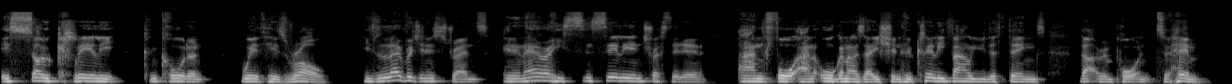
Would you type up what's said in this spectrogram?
is so clearly concordant with his role. He's leveraging his strengths in an area he's sincerely interested in and for an organization who clearly value the things that are important to him.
